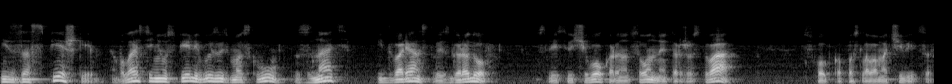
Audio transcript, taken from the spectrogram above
Из-за спешки власти не успели вызвать Москву знать и дворянство из городов – вследствие чего коронационные торжества, скобка по словам очевидцев,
